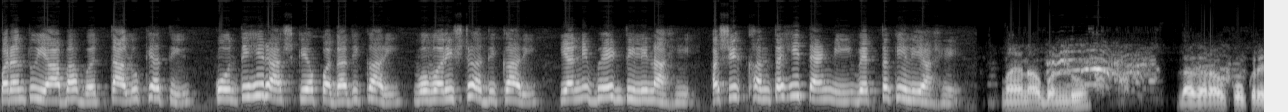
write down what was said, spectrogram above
परंतु याबाबत तालुक्यातील कोणतेही राजकीय पदाधिकारी व वरिष्ठ अधिकारी यांनी भेट दिली नाही अशी खंतही त्यांनी व्यक्त केली आहे. माझं नाव बंडू दादाराव कोकरे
